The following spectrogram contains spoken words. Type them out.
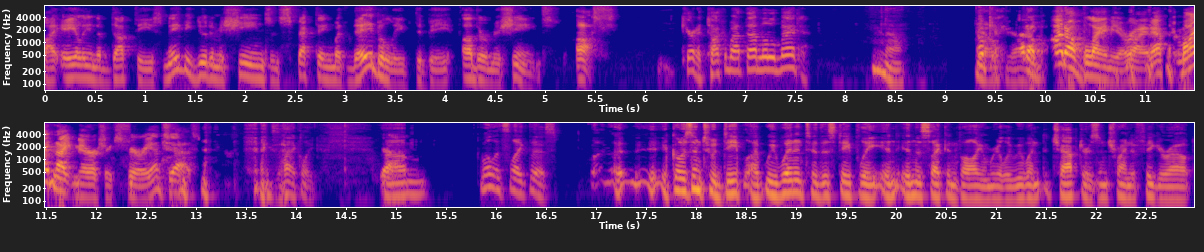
by alien abductees may be due to machines inspecting what they believe to be other machines, us. Care to talk about that a little bit? No. Yeah, okay. okay. I don't. I don't blame you. Right after my nightmarish experience, yes. exactly. Yeah. Um, well, it's like this it goes into a deep we went into this deeply in, in the second volume really we went to chapters and trying to figure out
